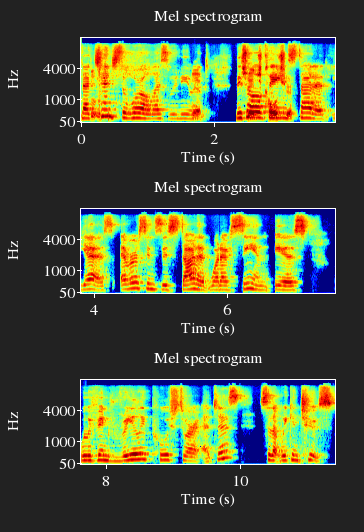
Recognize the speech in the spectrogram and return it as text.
that changed the world as we knew it. This Change whole thing culture. started yes ever since this started what i've seen is we've been really pushed to our edges so that we can choose.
